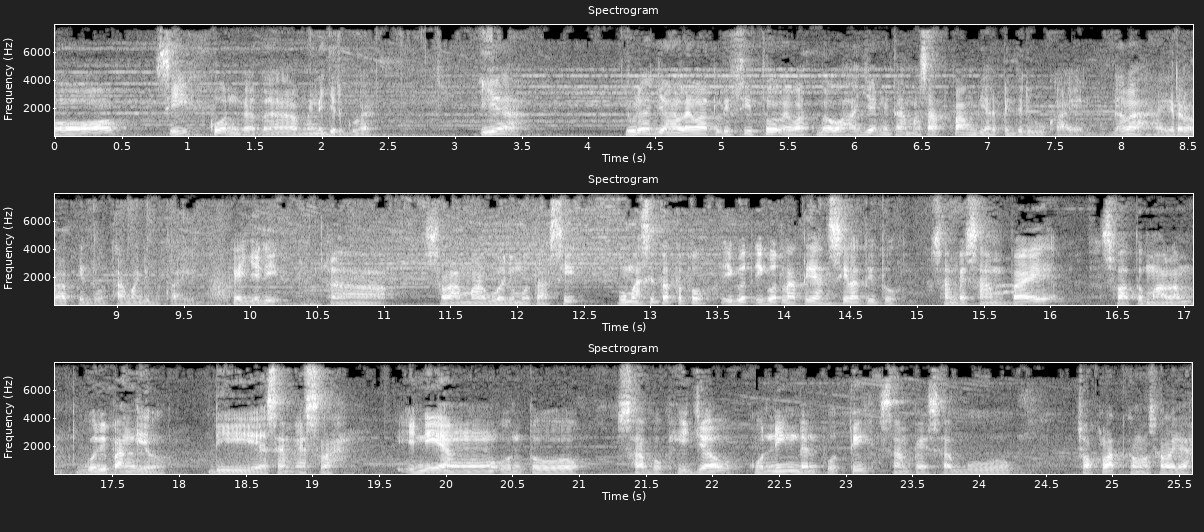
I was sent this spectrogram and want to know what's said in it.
oh si Kun kata manajer gue iya Yaudah jangan lewat lift situ, lewat bawah aja minta sama satpam biar pintu dibukain. Udahlah, akhirnya lewat pintu utama dibukain. Oke, jadi eh, selama gue dimutasi, gue masih tetap tuh ikut-ikut latihan silat itu. Sampai-sampai suatu malam gue dipanggil di SMS lah. Ini yang untuk sabuk hijau, kuning, dan putih sampai sabuk coklat kalau nggak salah ya.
